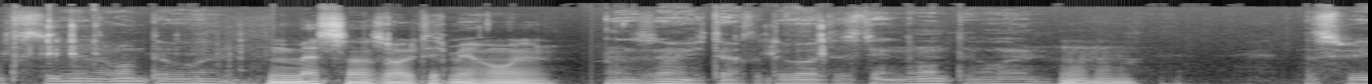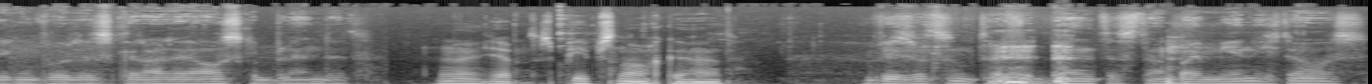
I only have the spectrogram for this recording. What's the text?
Wolltest du denn runterholen? Ein Messer sollte ich mir holen. Also, ich dachte, du wolltest den runterholen. Mhm. Deswegen wurde es gerade ausgeblendet. Ja, Ich habe das Piepsen auch gehört. Wieso zum Teufel blendet es dann bei mir nicht aus?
